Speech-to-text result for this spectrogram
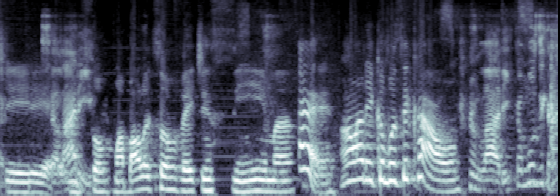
diferente, Isso é um larica. uma bola de sorvete em cima. É, uma larica musical. Larica Musical.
